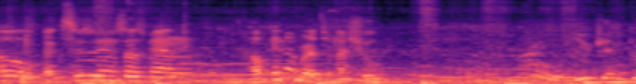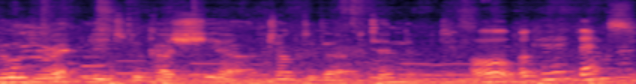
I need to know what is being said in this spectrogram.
Oh, excuse me, husband. How can I return a shoe? Oh, you can go directly to the cashier and talk to the attendant. Oh, okay, thanks.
